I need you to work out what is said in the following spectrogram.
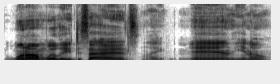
one arm Willie decides like, and you know,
